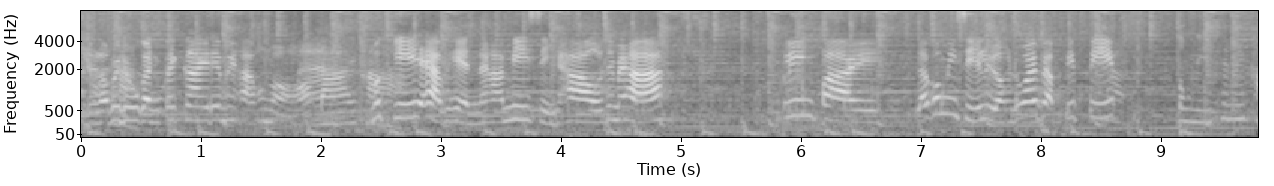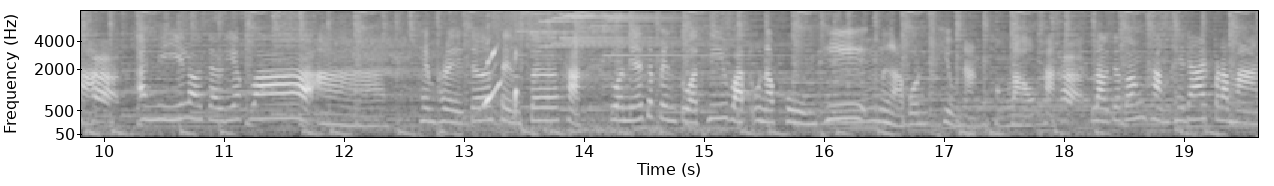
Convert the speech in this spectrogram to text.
เดี๋ยวเราไปดูกันใกล้ ๆ ได้ไหมคะคุณหมอ ได้ค่ะ เมื่อกี้แอบเห็นนะคะ มีสีเทาใช่ไหมคะ กลิ้งไป แล้วก็มีสีเหลืองด้วยแบบปิ๊บตรงนี้ใช่ไหมคะค่ะอันนี้เราจะเรียกว่าอ่า temperature sensor ค่ะ ตัวนี้จะเป็นตัวที่วัดอุณหภูมิที่เหนือบนผิวหนังของเราค่ะ ค่ะ เราจะต้องทำให้ได้ประมาณ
